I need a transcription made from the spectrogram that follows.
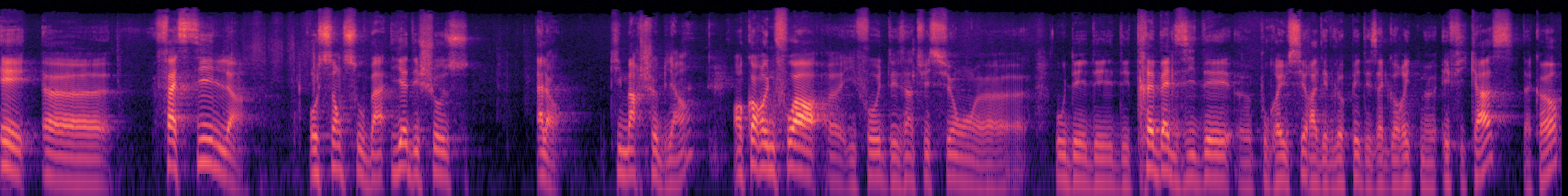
Et euh, facile, au sens où ben, il y a des choses alors, qui marchent bien. Encore une fois, il faut des intuitions ou des, très belles idées pour réussir à développer des algorithmes efficaces. D'accord?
